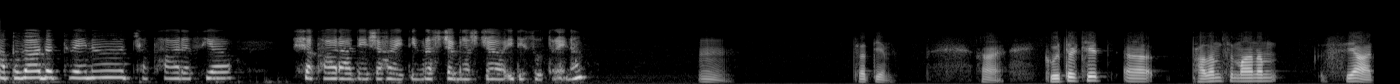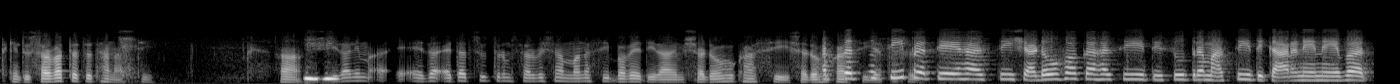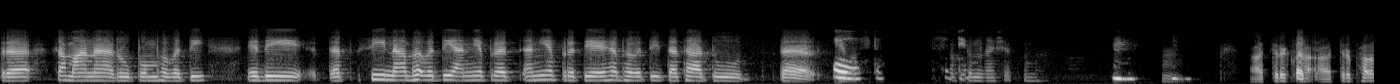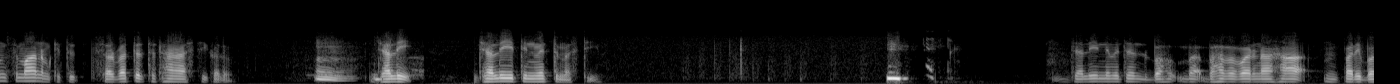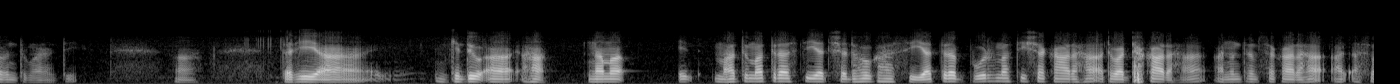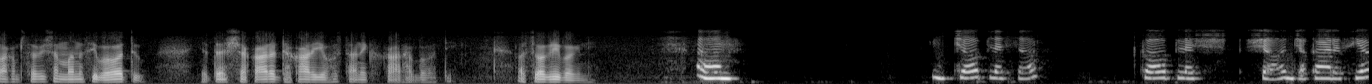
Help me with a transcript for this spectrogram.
अपवादत्वेन चकारस्य शकारादेशः इति व्रश्च भ्रश्च इति सूत्रेण। सत्यं हा कुत्रचित् फलं समानं स्यात् किन्तु सर्वत्र तथा नास्ति हा। इदानीम् एतत् सूत्रं सर्वेषां मनसि भवेत् इदानीं षडोः कः सि षडोः सि प्रत्ययः अस्ति षडोः कः सि इति सूत्रम् अस्ति इति कारणेन एव अत्र समानरूपं भवति यदि तत् सि न भवति अन्यप्र अन्यप्रत्ययः भवति तथा तु वक्तुं न शक्नुमः हम्म। हम्म। अत्र अत्र फलं समानं किन्तु सर्वत्र तथा नास्ति खलु हम्म। झलि झलि इति निमित्तमस्ति जलि निमित्तं बहु बहवः वर्णाः परिभवन्तुमर्हन्ति तर्हि किन्तु हा नाम महत्त्वमत्र अस्ति यत् षडोघः अस्ति। यत्र पूर्वमस्ति शकारः अथवा ढकारः अनन्तरं सकारः अस्माकं सर्वेषां मनसि भवतु। यत् शकारढकारयोः स्थाने ककारः भवति। अस्तु अग्रे भगिनि च प्लस् क प्लस् श जकारस्य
